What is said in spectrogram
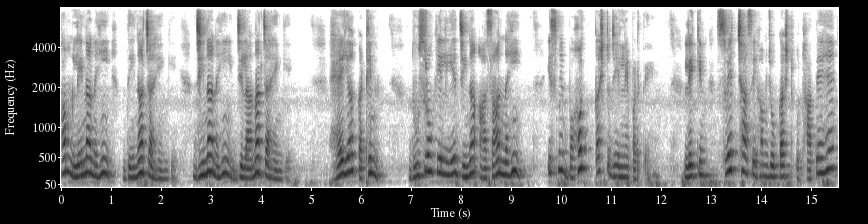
हम लेना नहीं, देना चाहेंगे, जीना नहीं, जिलाना चाहेंगे। है यह कठिन। दूसरों के लिए जीना आसान नहीं। इसमें बहुत कष्ट झेलने पड़ते हैं। लेकिन स्वेच्छा से हम जो कष्ट उठाते हैं,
